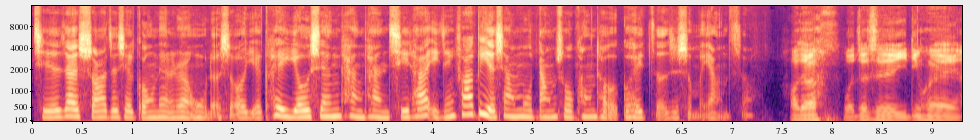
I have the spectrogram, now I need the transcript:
其实，在刷这些公链任务的时候，也可以优先看看其他已经发币的项目当初空投的规则是什么样子哦。好的，我这次一定会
